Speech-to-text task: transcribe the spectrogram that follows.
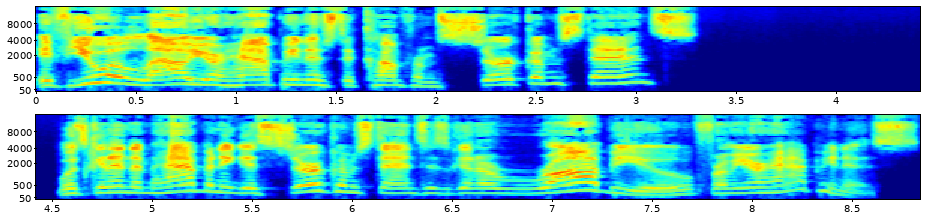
If you allow your happiness to come from circumstance, what's going to end up happening is circumstance is going to rob you from your happiness.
